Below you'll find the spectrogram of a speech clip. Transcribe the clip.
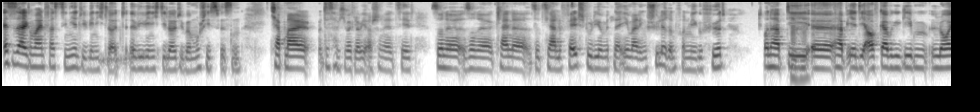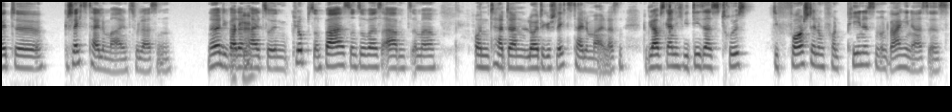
Es ist allgemein faszinierend, wie wenig Leute, äh, wie wenig die Leute über Muschis wissen. Ich habe mal, das habe ich aber glaube ich auch schon erzählt, so eine so eine kleine soziale Feldstudie mit einer ehemaligen Schülerin von mir geführt und habe die, Mhm. äh, habe ihr die Aufgabe gegeben, Leute Geschlechtsteile malen zu lassen. Ne, die war dann Okay. halt so in Clubs und Bars und sowas abends immer und hat dann Leute Geschlechtsteile malen lassen. Du glaubst gar nicht, wie desaströs die Vorstellung von Penissen und Vaginas ist.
